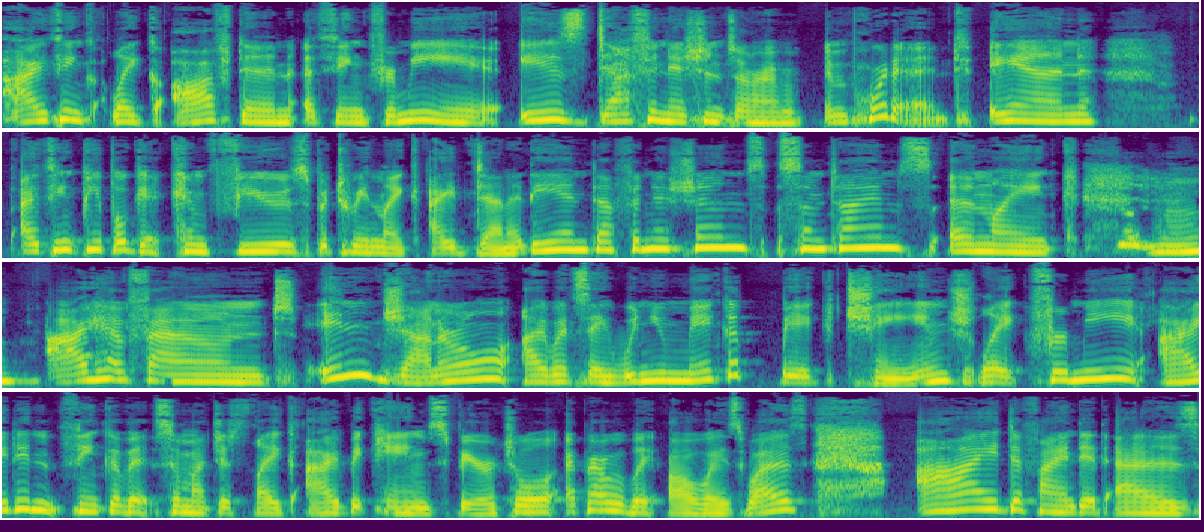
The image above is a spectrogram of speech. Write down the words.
I think, like, often a thing for me is definitions are important. And I think people get confused between like identity and definitions sometimes. And like, mm-hmm. I have found in general, I would say when you make a big change, like for me, I didn't think of it so much as like I became spiritual. I probably always was. I defined it as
